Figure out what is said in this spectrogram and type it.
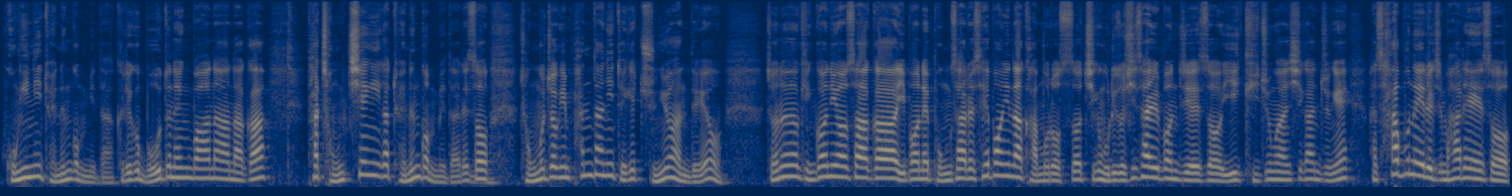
공인이 되는 겁니다. 그리고 모든 행보 하나하나가 다 정치 행위가 되는 겁니다. 그래서 정무적인 판단이 되게 중요한데요. 저는 김건희 여사가 이번에 봉사를 세 번이나 감으로써 지금 우리도 시사 1번지에서 이 귀중한 시간 중에 한 4분의 1을 지금 할애해서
